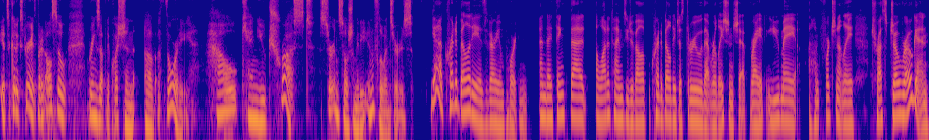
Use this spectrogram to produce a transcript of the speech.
It's a good experience, but it also brings up the question of authority. How can you trust certain social media influencers? Yeah, credibility is very important. And I think that a lot of times you develop credibility just through that relationship, right? You may unfortunately trust Joe Rogan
